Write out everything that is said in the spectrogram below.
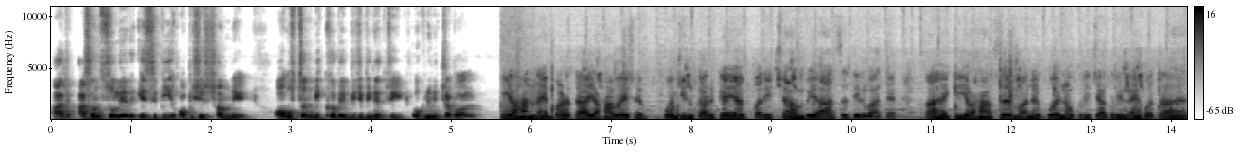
আজ আসানসোলের এসিপি অফিসের সামনে অবস্থান বিক্ষোভে বিজেপি নেত্রী অগ্নিমিত্রা পল। यहाँ नहीं पढ़ता यहाँ वैसे कोचिंग करके या परीक्षा हम बिहार से दिलवाते हैं काहे कि यहाँ से माने कोई नौकरी चाकरी नहीं होता है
